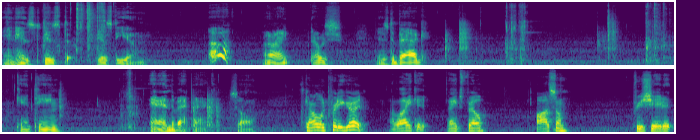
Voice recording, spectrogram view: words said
And here's here's the here's the um. Ah, all right. That was there's the bag. Canteen and the backpack. So it's gonna look pretty good. I like it. Thanks, Phil. Awesome. Appreciate it.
